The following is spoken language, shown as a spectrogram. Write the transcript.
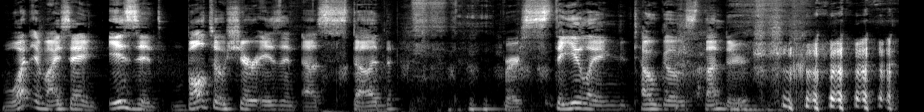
What am I saying? Isn't Balto sure isn't a stud for stealing Togo's thunder?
